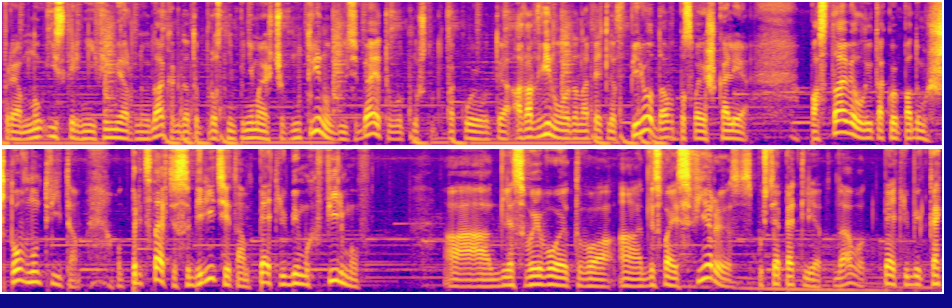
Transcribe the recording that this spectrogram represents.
прям, ну, искренне эфемерную, да, когда ты просто не понимаешь, что внутри, но для тебя это вот, ну, что-то такое вот, ты отодвинул это на 5 лет вперед, да, вот по своей шкале, поставил и такой подумаешь, что внутри там. Вот представьте, соберите там 5 любимых фильмов, для своего этого, а, для своей сферы спустя 5 лет, да, вот 5 люби... как,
